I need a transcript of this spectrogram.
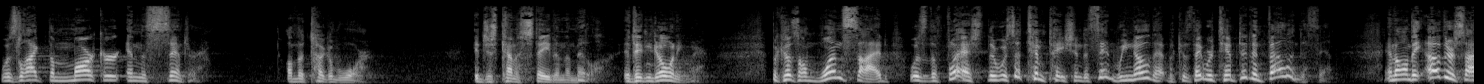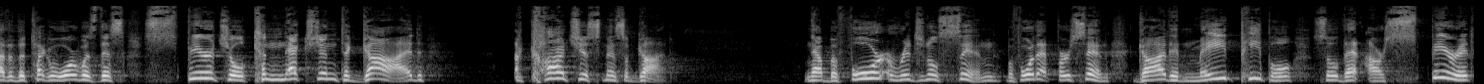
was like the marker in the center on the tug of war. It just kind of stayed in the middle, it didn't go anywhere. Because on one side was the flesh, there was a temptation to sin. We know that because they were tempted and fell into sin. And on the other side of the tug of war was this spiritual connection to God, a consciousness of God. Now, before original sin, before that first sin, God had made people so that our spirit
